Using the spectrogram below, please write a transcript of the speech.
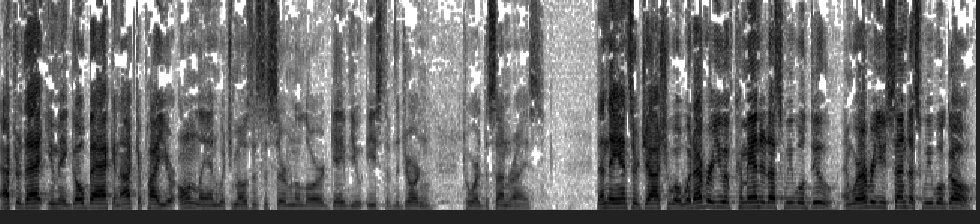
After that, you may go back and occupy your own land, which Moses, the servant of the Lord, gave you east of the Jordan toward the sunrise. Then they answered Joshua, Whatever you have commanded us, we will do, and wherever you send us, we will go.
